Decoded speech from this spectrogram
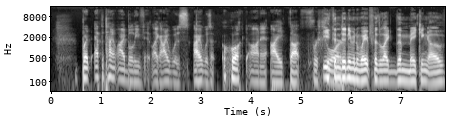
but at the time, I believed it. Like I was, I was hooked on it. I thought for sure. Ethan didn't even wait for the like the making of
